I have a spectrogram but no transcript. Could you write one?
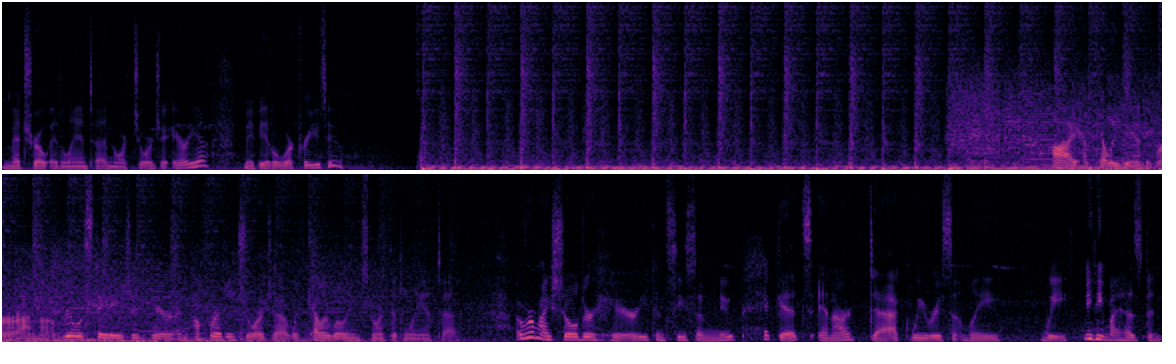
metro Atlanta, North Georgia area. Maybe it'll work for you too. Hi, I'm Kelly Vandiver. I'm a real estate agent here in Alpharetta, Georgia with Keller Williams North Atlanta. Over my shoulder here, you can see some new pickets in our deck. We recently, we, meaning my husband,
